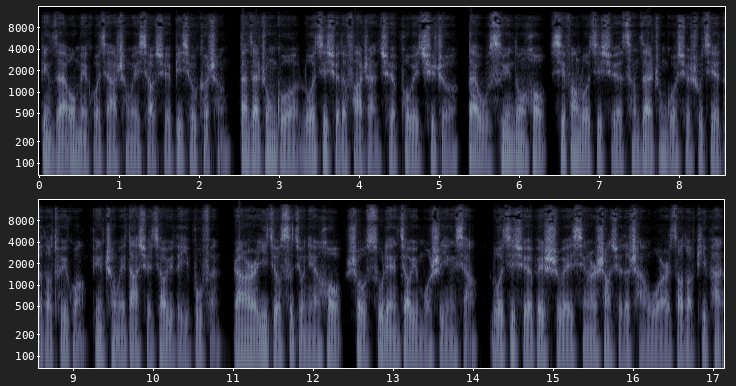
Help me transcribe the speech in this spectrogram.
并在欧美国家成为小学必修课程。但在中国，逻辑学的发展却颇为曲折。在五四运动后，西方逻辑学曾在中国学术界得到推广，并成为大学教育的一部分。然而，一九四九年后，受苏联教育模式影响，逻辑学被视为形而上学的产物而遭到批判，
